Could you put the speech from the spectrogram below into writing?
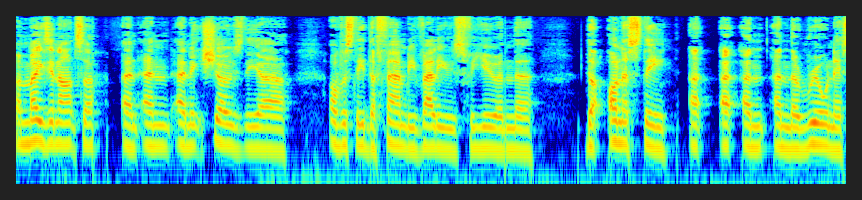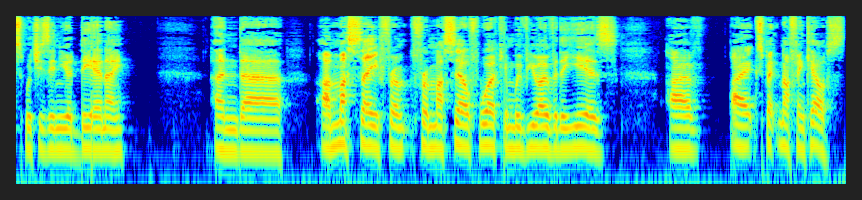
Amazing answer, and and and it shows the uh, obviously the family values for you and the the honesty uh, uh, and and the realness which is in your DNA. And uh, I must say, from from myself working with you over the years, I've I expect nothing else,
